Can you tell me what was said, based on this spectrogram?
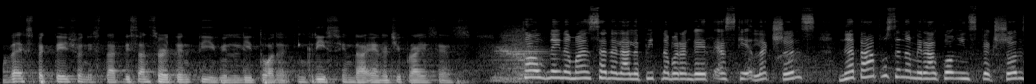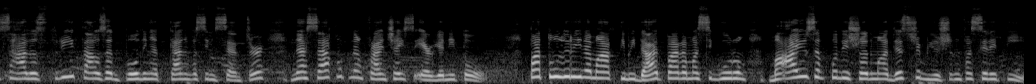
The expectation is that this uncertainty will lead to an increase in the energy prices. Kaugnay naman sa nalalapit na barangay at SK elections, natapos na ng Meralco ang inspeksyon sa halos 3,000 polling at canvassing center na sakop ng franchise area nito. Patuloy rin ang mga aktibidad para masigurong maayos ang kondisyon ng mga distribution facility.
